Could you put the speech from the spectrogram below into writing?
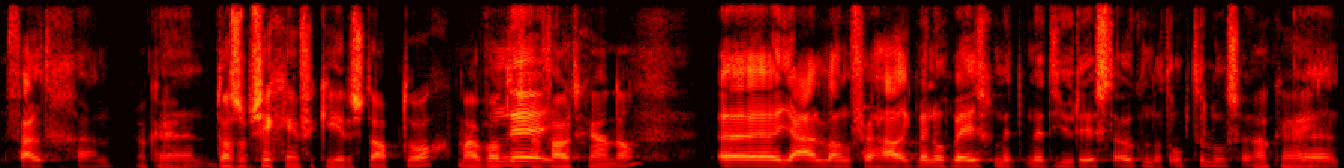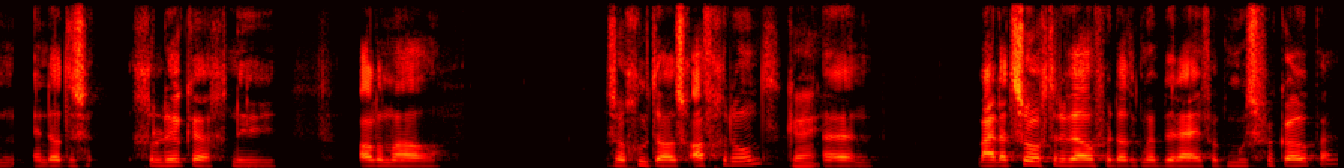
fout gegaan. Oké, dat is op zich geen verkeerde stap, toch? Maar wat is daar fout gegaan dan? Eh, ja, lang verhaal. Ik ben nog bezig met, met juristen ook om dat op te lossen. Oké. Ehm, en dat is gelukkig nu allemaal zo goed als afgerond. Oké. Ehm, maar dat zorgde er wel voor dat ik mijn bedrijf ook moest verkopen.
